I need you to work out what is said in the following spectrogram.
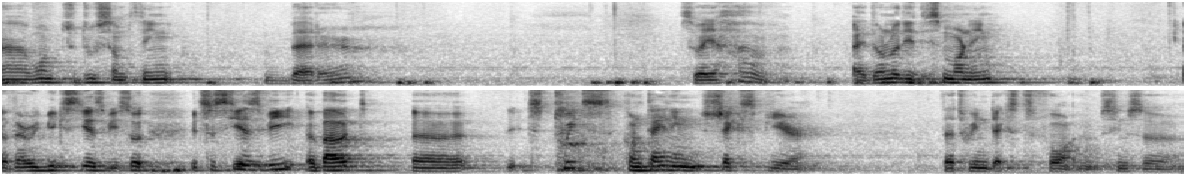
I want to do something better. So I have, I downloaded this morning a very big CSV. So it's a CSV about uh, it's tweets containing Shakespeare that we indexed for um, since a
